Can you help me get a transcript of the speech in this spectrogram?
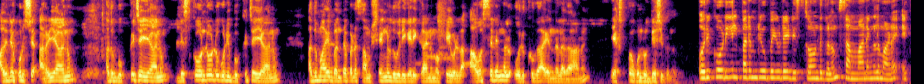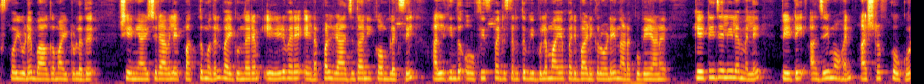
അതിനെക്കുറിച്ച് അറിയാനും അത് ബുക്ക് ചെയ്യാനും ഡിസ്കൗണ്ടോട് കൂടി ബുക്ക് ചെയ്യാനും അതുമായി ബന്ധപ്പെട്ട സംശയങ്ങൾ ദൂരീകരിക്കാനും ഒക്കെയുള്ള അവസരങ്ങൾ ഒരുക്കുക എന്നുള്ളതാണ് എക്സ്പോ കൊണ്ട് ഉദ്ദേശിക്കുന്നത്. ഒരു കോടിയിൽ പരം രൂപയുടെ ഡിസ്കൗണ്ടുകളും സമ്മാനങ്ങളുമാണ് എക്സ്പോയുടെ ഭാഗമായിട്ടുള്ളത്. ശനിയാഴ്ച രാവിലെ പത്ത് മുതൽ വൈകുന്നേരം ഏഴ് വരെ എടപ്പൾ രാജധാനി കോംപ്ലക്സിൽ അൽഹിന്ദ് ഓഫീസ് പരിസരത്ത് വിപുലമായ പരിപാടികളോടെ നടക്കുകയാണ്. K T Jaleel M L A P T Ajay Mohan Ashraf Kokkur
